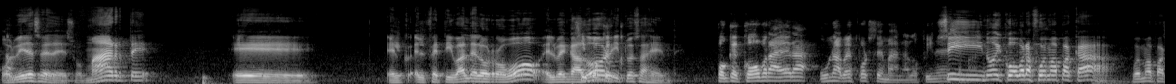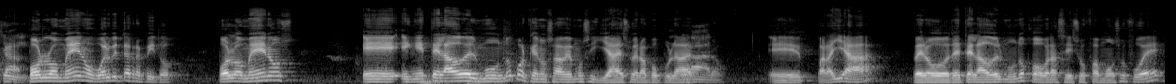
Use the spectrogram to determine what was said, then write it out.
Olvídese de eso. Marte, eh, el, Festival de los Robots, El Vengador y toda esa gente. Porque Cobra era una vez por semana, los fines sí, de semana. no, y Cobra fue más para acá. Fue más para acá. Por lo menos, vuelvo y te repito, por lo menos eh, en este lado del mundo, porque no sabemos si ya eso era popular eh, para allá, pero de este lado del mundo Cobra se hizo famoso fue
